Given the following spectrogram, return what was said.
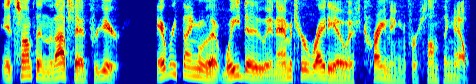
It's something that I've said for years everything that we do in amateur radio is training for something else.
